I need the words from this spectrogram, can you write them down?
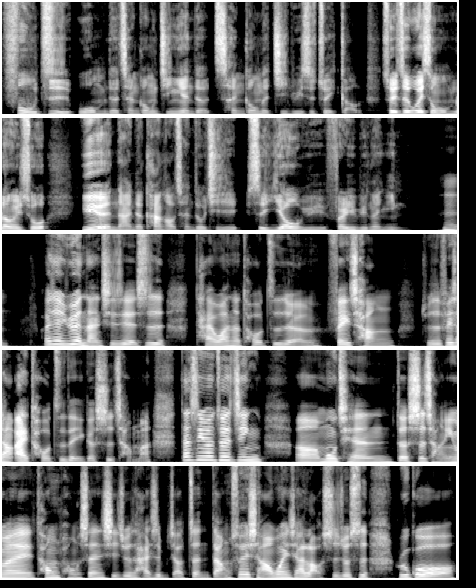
复制我们的成功经验的成功的几率是最高的。所以这为什么我们认为说越南的看好程度其实是优于菲律宾跟印尼？嗯，而且越南其实也是台湾的投资人非常。就是非常爱投资的一个市场嘛，但是因为最近呃目前的市场因为通膨升息，就是还是比较震荡，所以想要问一下老师，就是如果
